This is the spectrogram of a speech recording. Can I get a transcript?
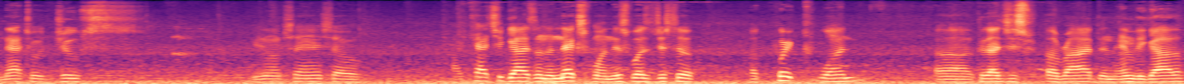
natural juice. You know what I'm saying? So I'll catch you guys on the next one. This was just a, a quick one because uh, I just arrived in Envigado.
